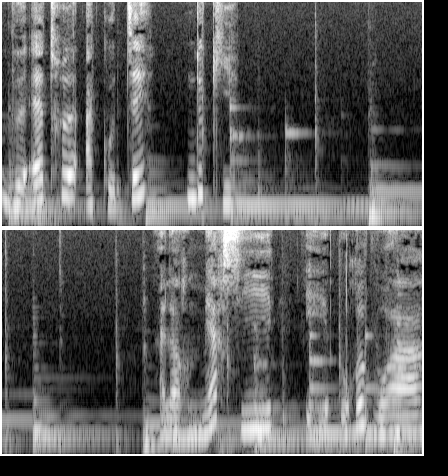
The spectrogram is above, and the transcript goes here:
veut être à côté de qui? Alors merci et au revoir.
